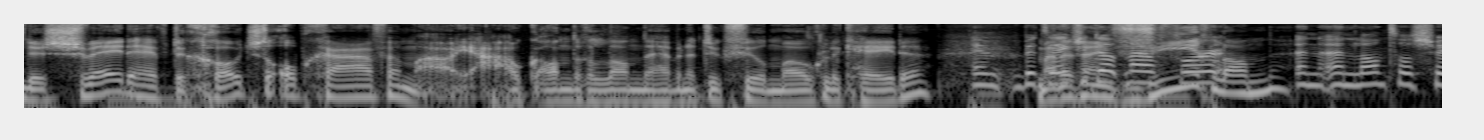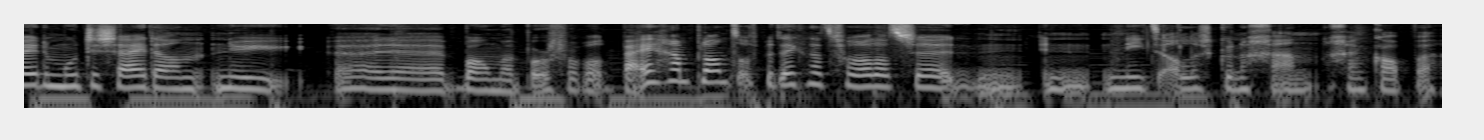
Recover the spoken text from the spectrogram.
Dus Zweden heeft de grootste opgave. Maar ja, ook andere landen hebben natuurlijk veel mogelijkheden. En betekent maar er zijn dat nou vier voor landen. Een, een land als Zweden, moeten zij dan nu eh, de bomen bijvoorbeeld bij gaan planten? Of betekent dat vooral dat ze niet alles kunnen gaan, gaan kappen?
